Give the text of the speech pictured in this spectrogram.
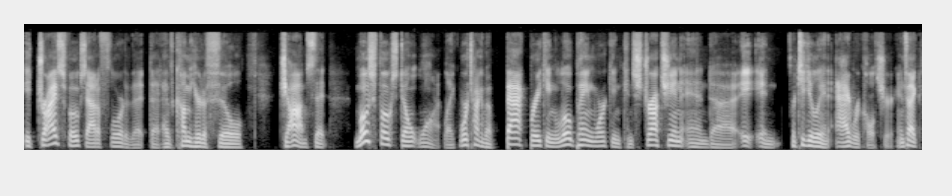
it drives folks out of Florida that that have come here to fill jobs that most folks don't want. Like we're talking about backbreaking, low-paying work in construction and uh, in particularly in agriculture. In fact,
